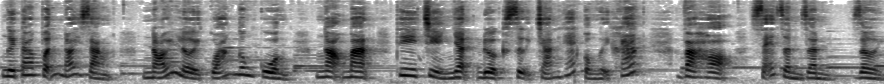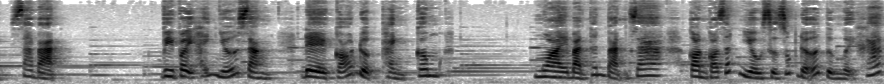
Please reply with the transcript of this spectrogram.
người ta vẫn nói rằng nói lời quá ngông cuồng, ngạo mạn thì chỉ nhận được sự chán ghét của người khác và họ sẽ dần dần rời xa bạn. Vì vậy hãy nhớ rằng để có được thành công, ngoài bản thân bạn ra còn có rất nhiều sự giúp đỡ từ người khác.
